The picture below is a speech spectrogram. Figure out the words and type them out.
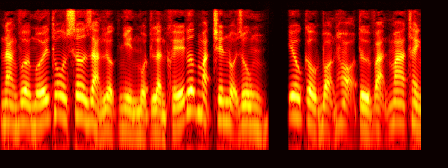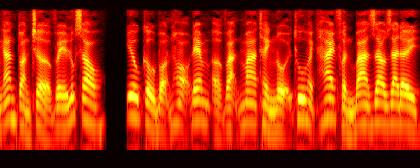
nàng vừa mới thô sơ giản lược nhìn một lần khế ước mặt trên nội dung, yêu cầu bọn họ từ vạn ma thành an toàn trở về lúc sau, yêu cầu bọn họ đem ở vạn ma thành nội thu hoạch 2 phần 3 giao ra đây.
